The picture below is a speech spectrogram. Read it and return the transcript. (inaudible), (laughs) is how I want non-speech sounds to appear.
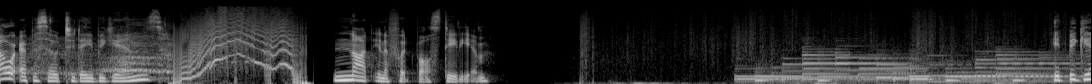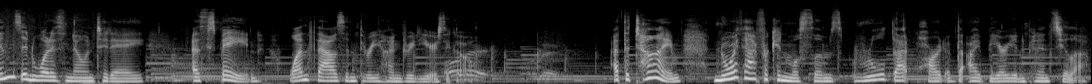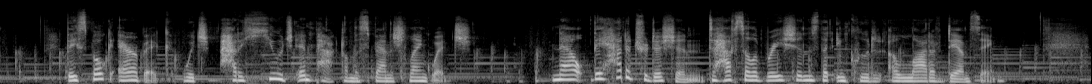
Our episode today begins not in a football stadium. It begins in what is known today as Spain 1,300 years ago. At the time, North African Muslims ruled that part of the Iberian Peninsula. They spoke Arabic, which had a huge impact on the Spanish language. Now, they had a tradition to have celebrations that included a lot of dancing.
